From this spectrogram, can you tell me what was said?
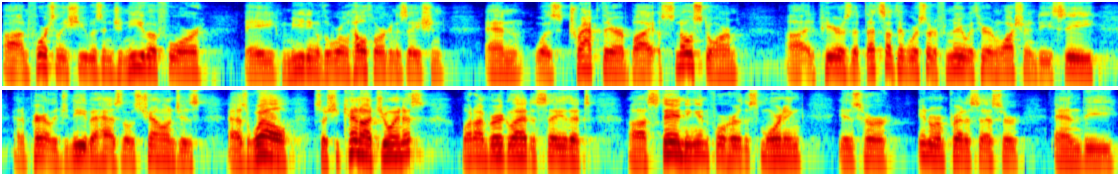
Uh, unfortunately, she was in Geneva for a meeting of the World Health Organization and was trapped there by a snowstorm uh, it appears that that's something we're sort of familiar with here in Washington, D.C., and apparently Geneva has those challenges as well. So she cannot join us, but I'm very glad to say that uh, standing in for her this morning is her interim predecessor and the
